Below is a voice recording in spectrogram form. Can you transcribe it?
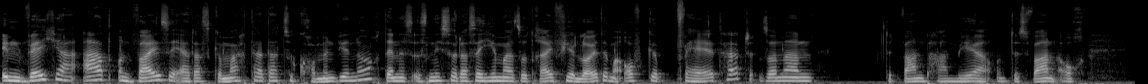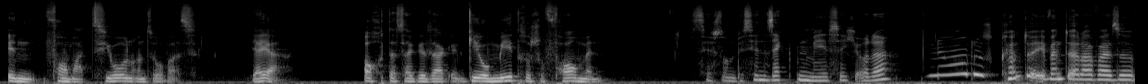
In welcher Art und Weise er das gemacht hat, dazu kommen wir noch, denn es ist nicht so, dass er hier mal so drei, vier Leute mal aufgepfählt hat, sondern das waren ein paar mehr und das waren auch in Formation und sowas. Ja, ja. Auch, dass er gesagt, geometrische Formen. Ist ja so ein bisschen sektenmäßig, oder? Ja, das könnte eventuellerweise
